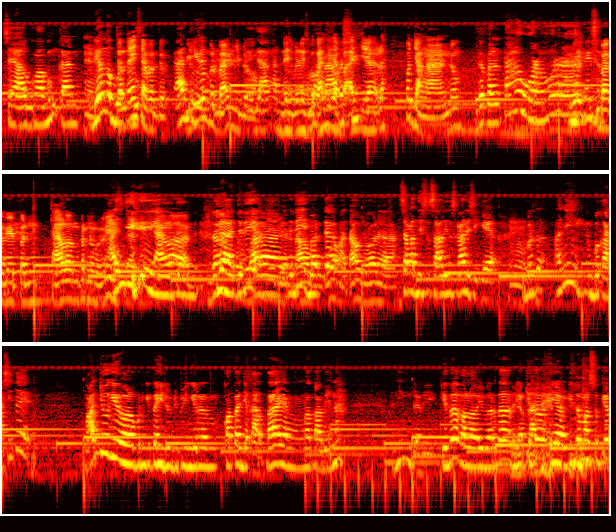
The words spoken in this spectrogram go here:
saya agung-agungkan. Hmm. Dia ngebuat contohnya buku- siapa tuh Aduh. kita berbagi dong Eh, jangan. dari penulis Emang bekasi kenapa siapa sih? aja lah kok jangan dong udah pada tahu orang-orang sebagai pen- calon penulis Anjing. calon Nggak, kan jadi, biar jadi tahu. ibaratnya- Gua nggak tahu soalnya sangat disesalin sekali sih kayak Hmm. ibaratnya anjing Bekasi teh maju gitu walaupun kita hidup di pinggiran kota Jakarta yang notabene anjing dari kita kalau ibaratnya di kita iya kita masuknya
